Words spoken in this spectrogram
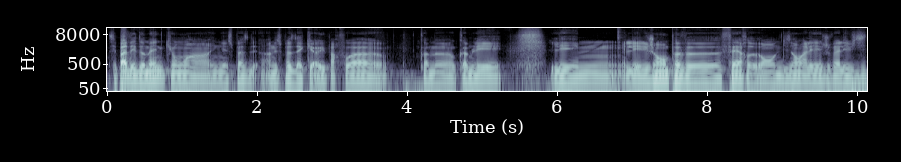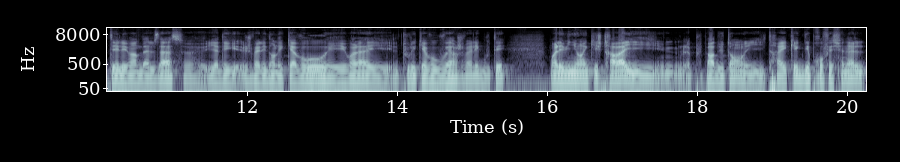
C'est pas des domaines qui ont un, espace, d'accueil parfois, euh, comme, euh, les, les gens peuvent euh, faire en disant allez, je vais aller visiter les vins d'Alsace. Il y a des, je vais aller dans les caveaux et voilà, et tous les caveaux ouverts, je vais aller goûter moi, les vignerons avec qui je travaille, la plupart du temps, ils travaillent qu'avec des professionnels.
